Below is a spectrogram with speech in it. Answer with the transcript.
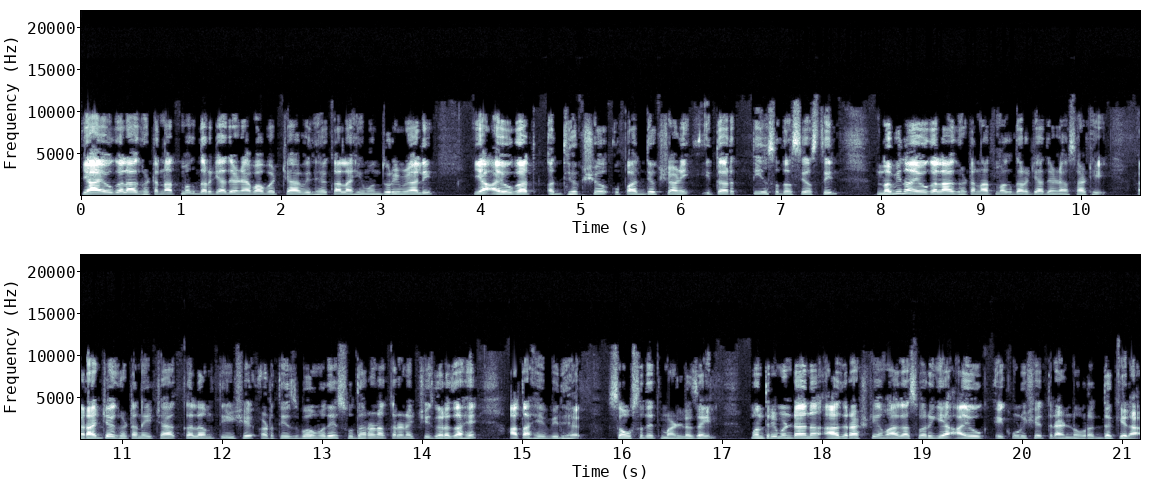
या आयोगाला घटनात्मक दर्जा देण्याबाबतच्या विधेयकाला ही मंजुरी मिळाली. या आयोगात अध्यक्ष उपाध्यक्ष आणि इतर तीन सदस्य असतील. नवीन आयोगाला घटनात्मक दर्जा देण्यासाठी राज्य घटनेच्या कलम तीनशे अडतीस ब मध्ये सुधारणा करण्याची गरज आहे. आता हे विधेयक संसदेत मांडलं जाईल. मंत्रिमंडळानं आज राष्ट्रीय मागासवर्गीय आयोग एकोणीसशे त्र्याण्णव रद्द केला.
